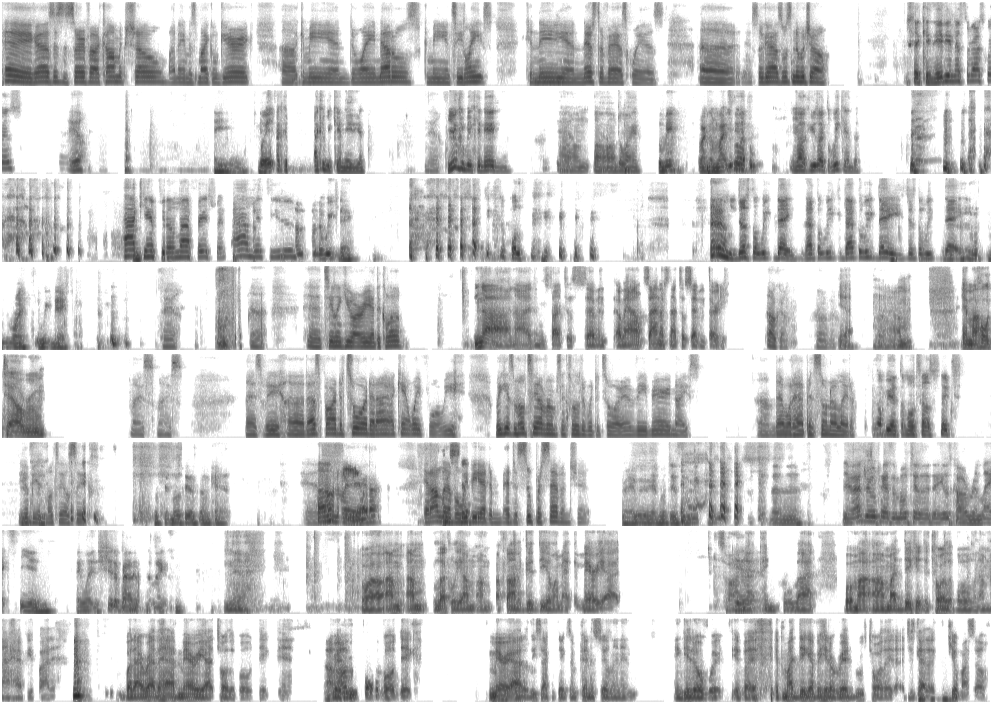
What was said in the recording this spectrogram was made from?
Hey guys, this is Certified Comic Show. My name is Michael Garrick, uh, comedian Dwayne Nettles, comedian T Links, comedian Nestor Vasquez. Uh, so guys, what's new with y'all? You said Canadian Nestor Vasquez? Yeah. Canadian. Wait, I could I could be Canadian. Yeah. You could be Canadian. Yeah. Um, uh, Dwayne. For me, like on light You skin. like the no, you like the weekender. I can't feel my face when I'm with you. on, on the weekday. just a weekday, not the week, not the weekdays, just a weekday. One weekday. Yeah. Uh, uh, T Link, you already at the club? Nah, nah, it doesn't start till seven. I mean, I don't sign up's not till seven thirty. Okay. Okay. Yeah, I'm in my hotel room. Nice, nice. Nice. We uh that's part of the tour that I, I can't wait for. We we get some hotel rooms included with the tour. It'd be very nice. Um that would happen sooner or later. We're be at the Motel Six. You'll be at Motel Six. Motel- Motels don't count. Yeah, Huh? I don't know. Yeah. At, our, at our level, we'd be at the at the Super Seven shit. Right, we were at Motel Six. Uh, yeah, I drove past a motel the other day. It was called Relax Inn. They went and shit about it. Relax. Yeah. Well, I'm I'm luckily I'm I'm I found a good deal. I'm at the Marriott, so I'm Yeah. not paying a whole lot. But my um my dick hit the toilet bowl, and I'm not happy about it. but I'd rather have Marriott toilet bowl dick than Red Uh-oh. Roof toilet bowl dick. Marriott, at least I can take some penicillin and and get it over with. If I, if if my dick ever hit a red roof toilet, I just gotta kill myself.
